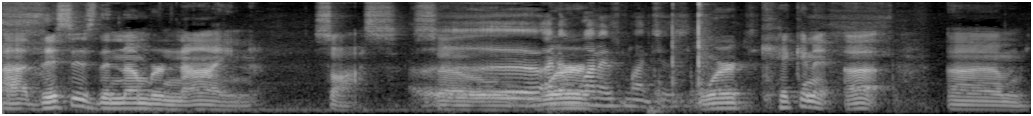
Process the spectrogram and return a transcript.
Uh, this is the number nine sauce. So Uh, I don't we're want as much as you. we're kicking it up. Um,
